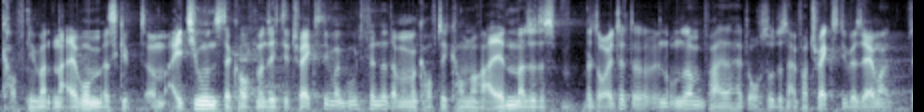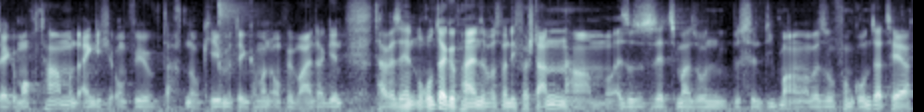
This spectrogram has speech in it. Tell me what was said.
kauft niemand ein Album. Es gibt ähm, iTunes, da kauft man sich die Tracks, die man gut findet, aber man kauft sich kaum noch Alben. Also das bedeutet in unserem Fall halt auch so, dass einfach Tracks, die wir selber sehr gemocht haben und eigentlich irgendwie dachten, okay, mit denen kann man irgendwie weitergehen, teilweise hinten runtergefallen sind, was wir nicht verstanden haben. Also das ist jetzt mal so ein bisschen Deep, aber so vom Grundsatz her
